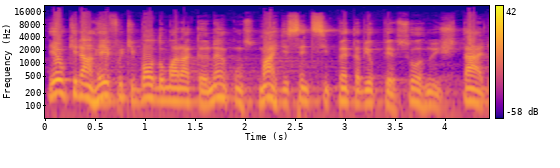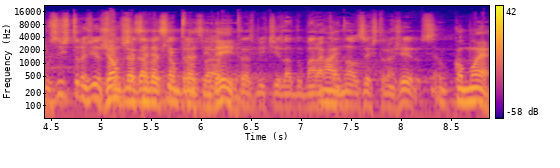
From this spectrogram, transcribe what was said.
Eu que narrei futebol do Maracanã com mais de 150 mil pessoas no estádio. Os estrangeiros Jogos da seleção aqui, brasileira. transmitir lá do Maracanã Ai. os estrangeiros, Como é?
